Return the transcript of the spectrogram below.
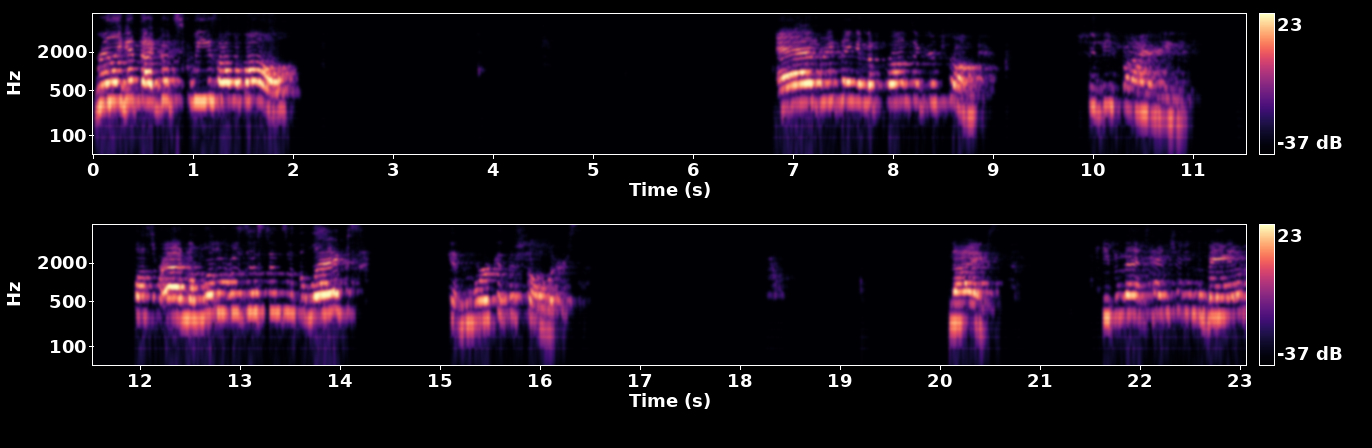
Really get that good squeeze on the ball. Everything in the front of your trunk should be firing. Plus we're adding a little resistance with the legs, getting work at the shoulders. Nice. Keeping that tension in the band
